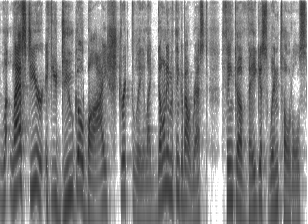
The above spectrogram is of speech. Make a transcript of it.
last year if you do go by strictly like don't even think about rest think of vegas win totals.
